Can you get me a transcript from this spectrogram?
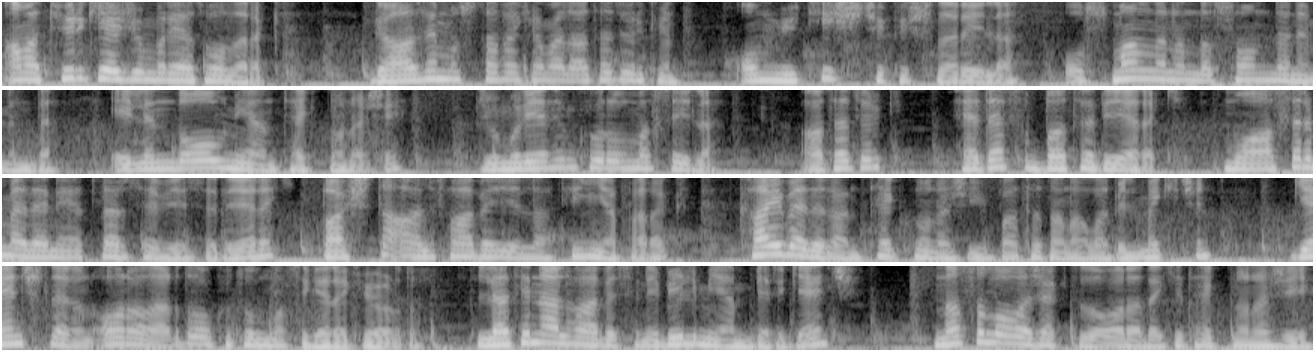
Ama Türkiye Cumhuriyeti olarak Gazi Mustafa Kemal Atatürk'ün o müthiş çıkışlarıyla Osmanlı'nın da son döneminde elinde olmayan teknoloji, Cumhuriyetin kurulmasıyla Atatürk hedef batı diyerek, muasır medeniyetler seviyesi diyerek, başta alfabeyi Latin yaparak, kaybedilen teknolojiyi batıdan alabilmek için gençlerin oralarda okutulması gerekiyordu. Latin alfabesini bilmeyen bir genç nasıl olacaktı da oradaki teknolojiyi,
